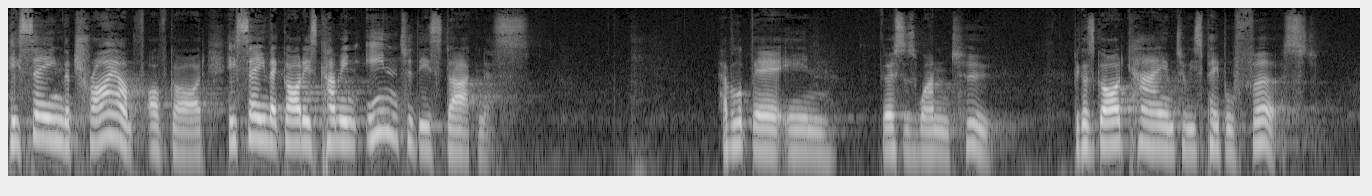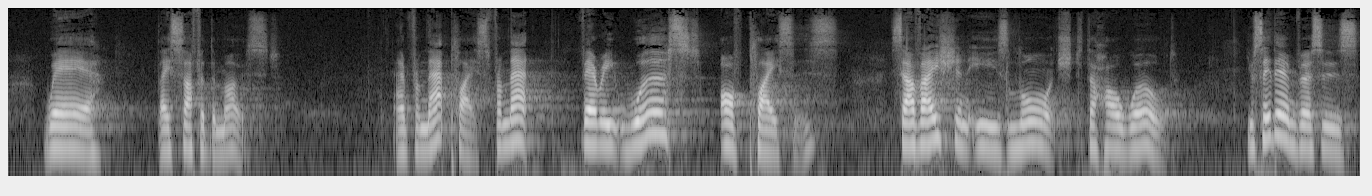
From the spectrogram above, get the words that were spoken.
He's seeing the triumph of God. He's seeing that God is coming into this darkness. Have a look there in verses 1 and 2. Because God came to his people first, where they suffered the most. And from that place, from that very worst of places, salvation is launched to the whole world. You'll see there in verses,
